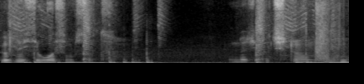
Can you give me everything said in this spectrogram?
Плюс 280. Дальше тут что? Мгм.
